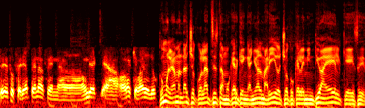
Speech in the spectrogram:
eso sería apenas en ah, un día, que- ah, ahora que vaya yo. ¿Cómo le va a mandar chocolates a esta mujer que engañó al marido, Choco, que le mintió a él, que se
